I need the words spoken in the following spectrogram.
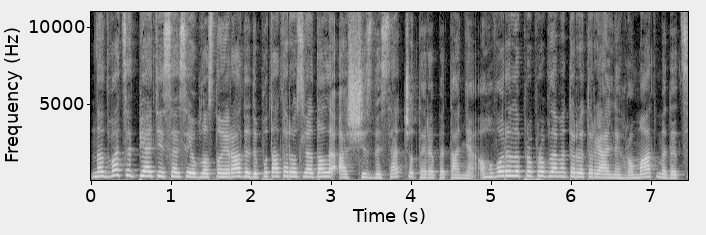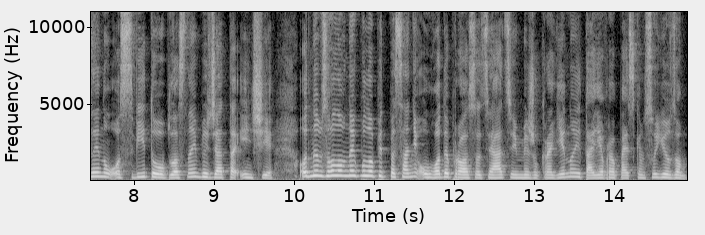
На 25-й сесії обласної ради депутати розглядали аж 64 питання. Говорили про проблеми територіальних громад, медицину, освіту, обласний бюджет та інші. Одним з головних було підписання угоди про асоціацію між Україною та Європейським Союзом.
